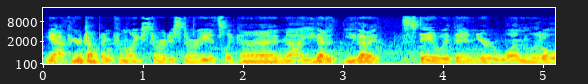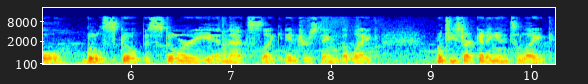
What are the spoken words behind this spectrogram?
yeah, if you're jumping from like story to story, it's like uh no, you got to you got to stay within your one little little scope of story and that's like interesting, but like once you start getting into like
